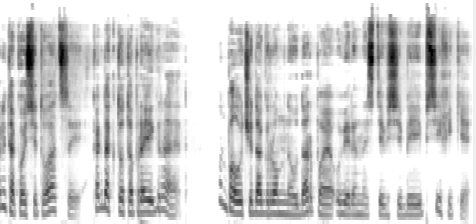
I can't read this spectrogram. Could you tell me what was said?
При такой ситуации, когда кто-то проиграет, он получит огромный удар по уверенности в себе и психике,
